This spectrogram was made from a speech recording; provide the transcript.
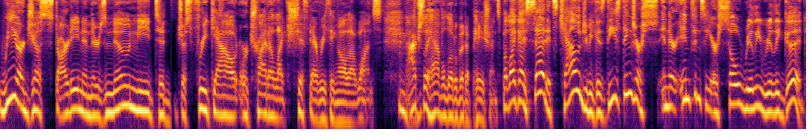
we are just starting and there's no need to just freak out or try to like shift everything all at once. Mm-hmm. Actually have a little bit of patience. But like I said, it's challenging because these things are in their infancy are so really, really good.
